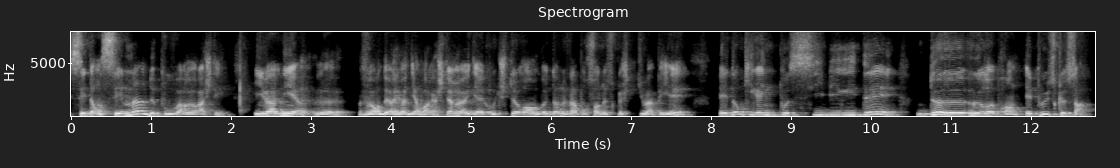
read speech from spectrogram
c'est dans ses mains de pouvoir le racheter. Il va venir, le vendeur, il va venir voir l'acheteur, il va lui dire écoute, je te rends, donne 20% de ce que tu m'as payé. Et donc, il a une possibilité de le reprendre. Et plus que ça,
